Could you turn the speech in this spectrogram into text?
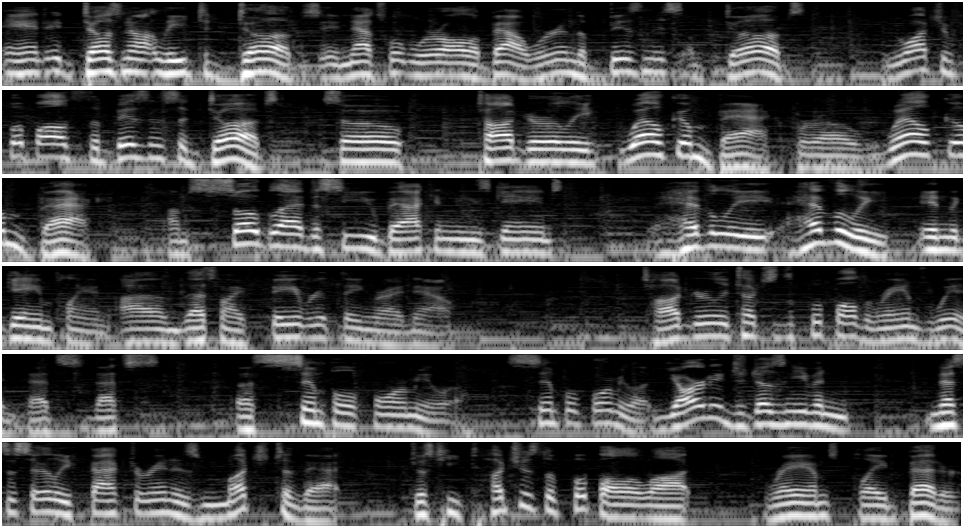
and it does not lead to dubs. And that's what we're all about. We're in the business of dubs. You're watching football. It's the business of dubs. So, Todd Gurley, welcome back, bro. Welcome back. I'm so glad to see you back in these games, heavily heavily in the game plan. Um, that's my favorite thing right now. Todd Gurley touches the football, the Rams win. That's that's a simple formula. Simple formula. Yardage doesn't even necessarily factor in as much to that. Just he touches the football a lot. Rams play better.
